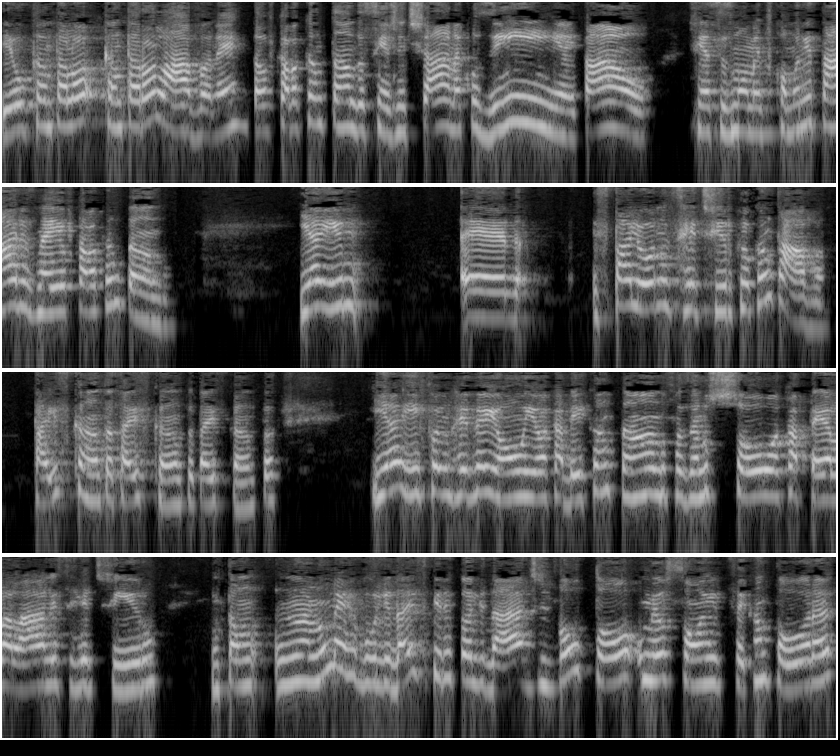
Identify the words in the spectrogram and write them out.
eu cantarolava, né? Então eu ficava cantando assim, a gente ah, na cozinha e tal tinha esses momentos comunitários, né? E eu ficava cantando. E aí é, espalhou nesse retiro que eu cantava. Thaís canta, Thaís canta, Thaís canta. E aí foi um Réveillon e eu acabei cantando, fazendo show a capela lá nesse retiro. Então, no mergulho da espiritualidade, voltou o meu sonho de ser cantora.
